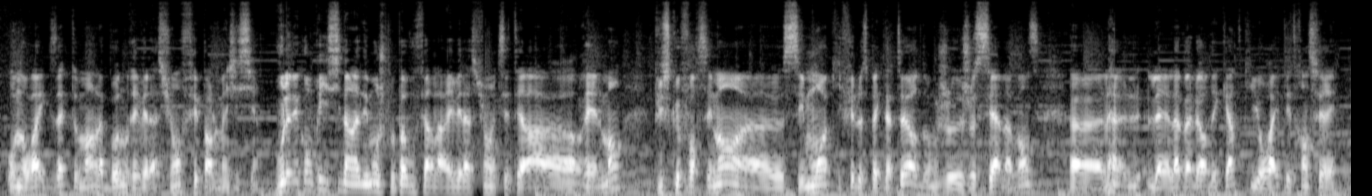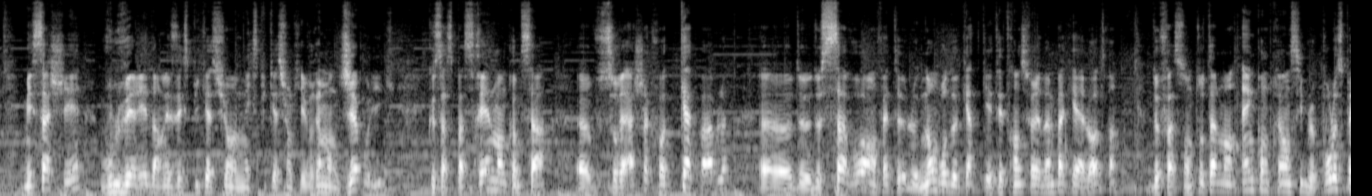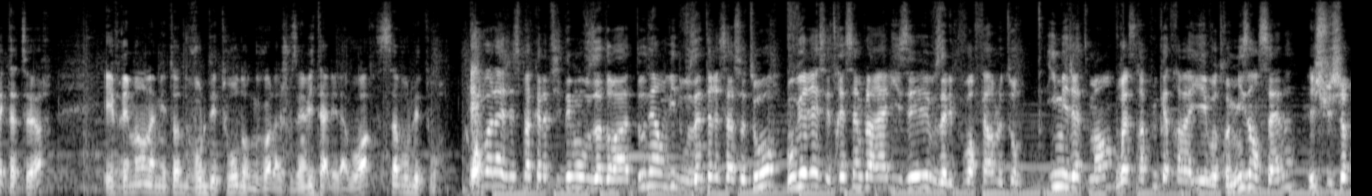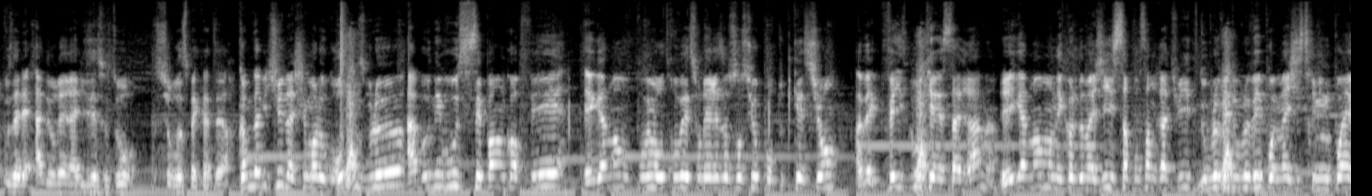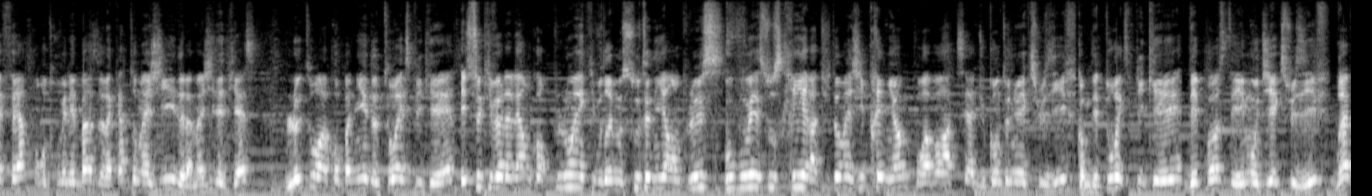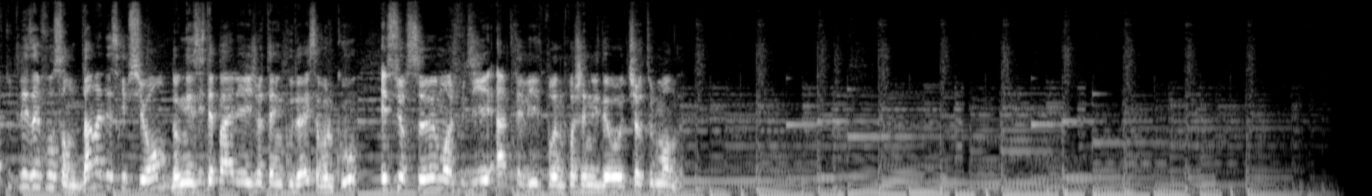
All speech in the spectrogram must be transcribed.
on aura exactement la bonne révélation faite par le magicien. Vous l'avez compris ici dans la démo, je peux pas vous faire la révélation, etc. Euh, réellement, puisque forcément euh, c'est moi qui fais le spectateur, donc je, sais à l'avance euh, la, valeur des cartes qui aura été transférée. Mais sachez, vous le verrez dans les explications, une explication qui est vraiment diabolique, que ça se passe réellement comme ça. vous serez à chaque fois capable de, de, savoir en fait le nombre de cartes qui a été transféré d'un paquet à l'autre de façon totalement incompréhensible pour le spectateur et vraiment, la méthode vaut le détour. Donc voilà, je vous invite à aller la voir, ça vaut le détour. Et voilà, j'espère que la petite démo vous aura donné envie de vous intéresser à ce tour. Vous verrez, c'est très simple à réaliser. Vous allez pouvoir faire le tour immédiatement. Il vous restera plus qu'à travailler votre mise en scène. Et je suis sûr que vous allez adorer réaliser ce tour sur vos spectateurs. Comme d'habitude, lâchez-moi le gros pouce bleu. Abonnez-vous si c'est pas encore fait. Également, vous pouvez me retrouver sur les réseaux sociaux pour toutes questions avec Facebook et Instagram. Et également mon école de magie 100% gratuite www.magistreaming.fr pour retrouver les bases de la carte magie et de la magie des pièces le tour accompagné de tours expliqués. Et ceux qui veulent aller encore plus loin et qui voudraient me soutenir en plus, vous pouvez souscrire à Tuto Magie Premium pour avoir accès à du contenu exclusif, comme des tours expliqués, des posts et emojis exclusifs. Bref, toutes les infos sont dans la description, donc n'hésitez pas à aller y jeter un coup d'œil, ça vaut le coup. Et sur ce, moi je vous dis à très vite pour une prochaine vidéo. Ciao tout le monde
